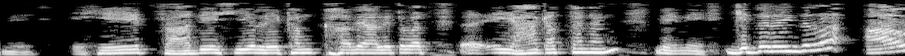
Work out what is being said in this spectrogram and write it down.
මේ එහෙ ප්‍රාදේශීය ලේකම් කාර්යාලයටවත් යහගත්තා නම් මේ මේ ගෙදර ඉඳලා ආව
